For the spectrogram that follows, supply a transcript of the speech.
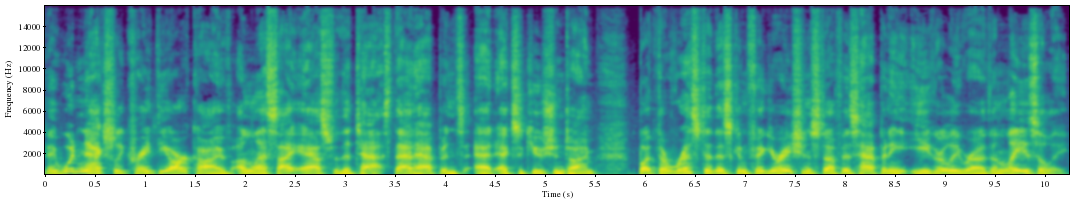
They wouldn't actually create the archive unless I ask for the task. That happens at execution time, but the rest of this configuration stuff is happening eagerly rather than lazily.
